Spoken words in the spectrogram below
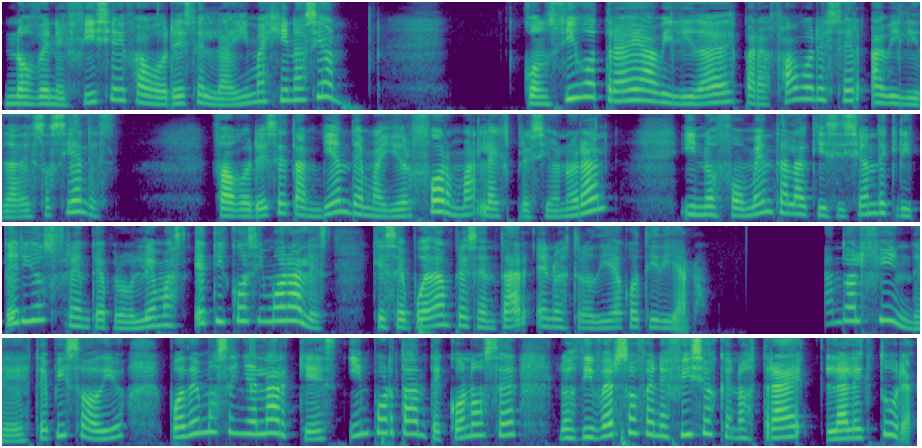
nos beneficia y favorece la imaginación. Consigo trae habilidades para favorecer habilidades sociales, favorece también de mayor forma la expresión oral y nos fomenta la adquisición de criterios frente a problemas éticos y morales que se puedan presentar en nuestro día cotidiano. Llegando al fin de este episodio, podemos señalar que es importante conocer los diversos beneficios que nos trae la lectura.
